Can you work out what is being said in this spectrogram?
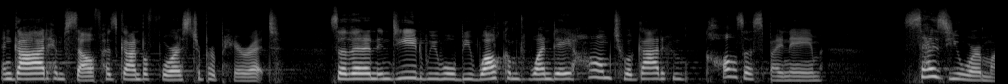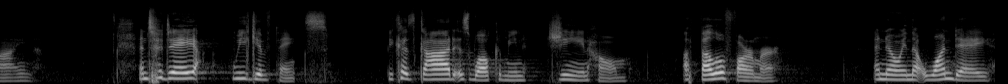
and God Himself has gone before us to prepare it, so that indeed we will be welcomed one day home to a God who calls us by name, says, You are mine. And today we give thanks because God is welcoming Gene home, a fellow farmer, and knowing that one day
